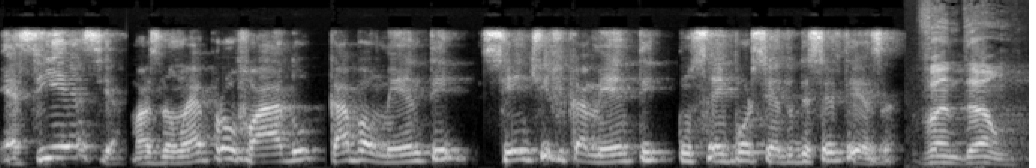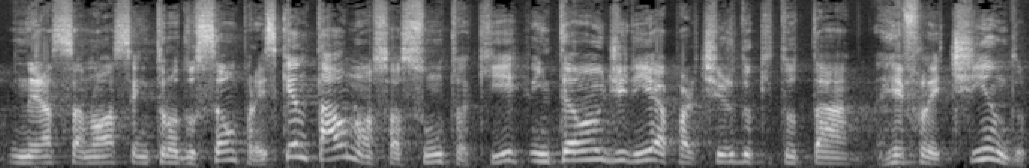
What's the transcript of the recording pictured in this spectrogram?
É ciência, mas não é provado cabalmente, cientificamente, com 100% de certeza. Vandão, nessa nossa introdução, para esquentar o nosso assunto aqui, então eu diria, a partir do que tu está refletindo,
